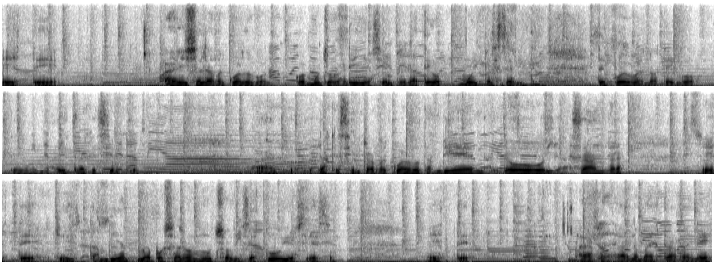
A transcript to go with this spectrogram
Este, a ella la recuerdo con mucho cariño, siempre la tengo muy presente. Después, bueno, tengo, maestras que siempre, a- las que siempre recuerdo también, a Gloria, a Sandra, este, que también me apoyaron mucho en mis estudios y eso. Este, a, la maestra René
